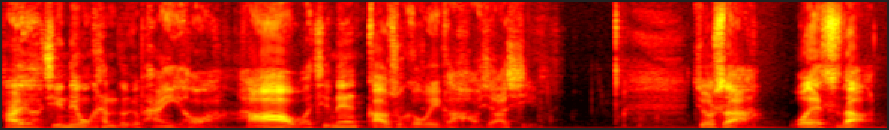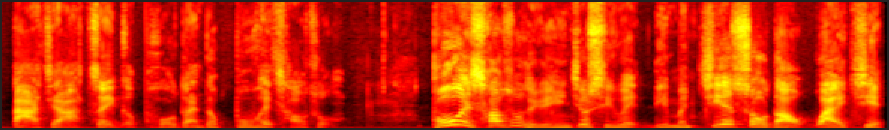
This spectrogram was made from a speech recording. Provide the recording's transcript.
哎呦，今天我看到这个盘以后啊，好，我今天告诉各位一个好消息，就是啊，我也知道大家这个波段都不会操作，不会操作的原因，就是因为你们接受到外界。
